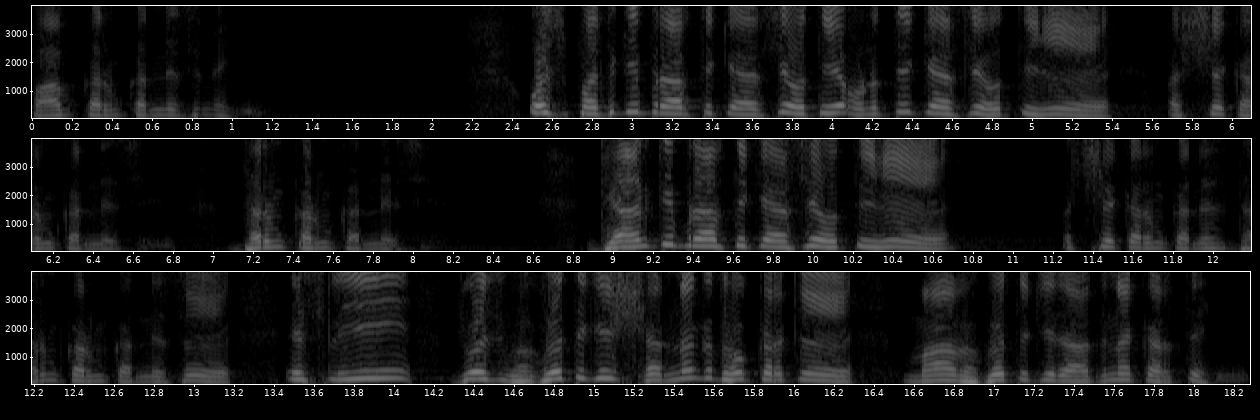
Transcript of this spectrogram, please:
पाप कर्म करने से नहीं। उस पद की प्राप्ति कैसे होती है, उन्नति कैसे होती है? अच्छे कर्म करने से, धर्म कर्म करने से। ज्ञान की प्राप्ति कैसे होती है? अच्छे कर्म करने से, धर्म कर्म करने से, इसलिए जो इस भगवती की शरणगत होकर के माँ भगवती की आराधना करते हैं।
